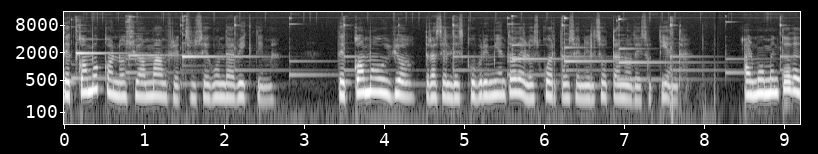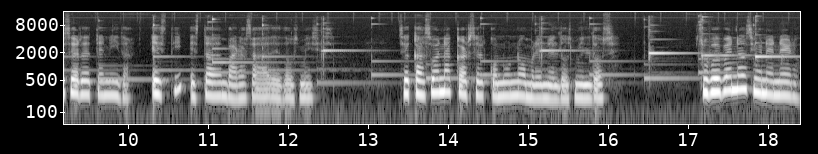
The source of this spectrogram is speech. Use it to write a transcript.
de cómo conoció a Manfred, su segunda víctima, de cómo huyó tras el descubrimiento de los cuerpos en el sótano de su tienda. Al momento de ser detenida, Esti estaba embarazada de dos meses. Se casó en la cárcel con un hombre en el 2012. Su bebé nació en enero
